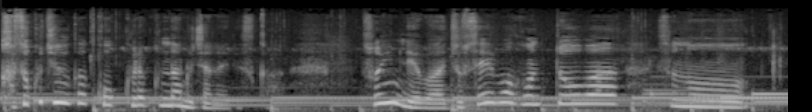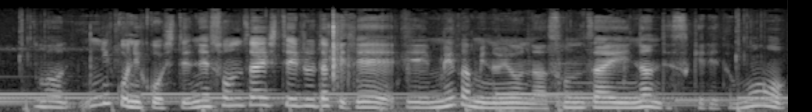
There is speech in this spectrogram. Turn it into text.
家族中がこう暗くなるじゃないですか。そういう意味では女性は本当はそのまあ、ニコニコしてね存在しているだけで、えー、女神のような存在なんですけれども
